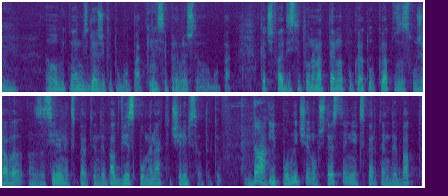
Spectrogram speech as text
mm-hmm обикновено изглежда като глупак или се превръща в глупак. Така че това е действително една тема, по която, която заслужава засилен експертен дебат. Вие споменахте, че липсва такъв. Да. И публичен, обществен и експертен дебат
